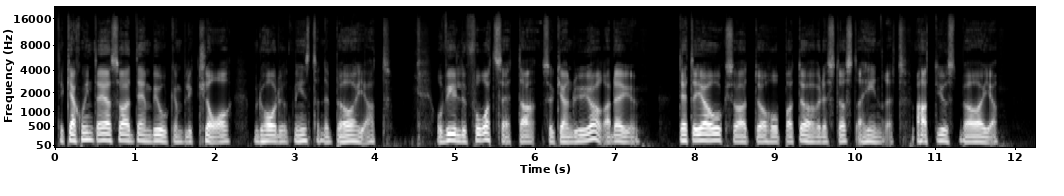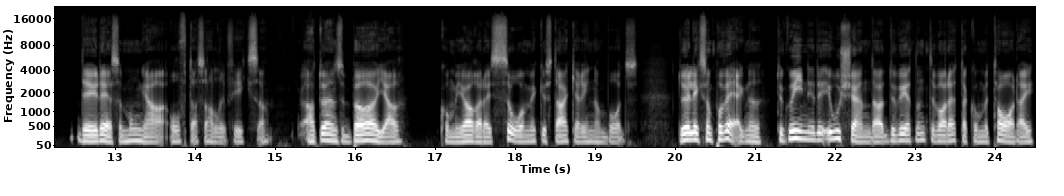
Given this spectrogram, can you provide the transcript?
Det kanske inte är så att den boken blir klar, men då har du åtminstone börjat. Och vill du fortsätta så kan du göra det ju. Detta gör också att du har hoppat över det största hindret, att just börja. Det är det som många oftast aldrig fixar. Att du ens börjar kommer göra dig så mycket starkare inombords. Du är liksom på väg nu. Du går in i det okända, du vet inte vad detta kommer ta dig.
